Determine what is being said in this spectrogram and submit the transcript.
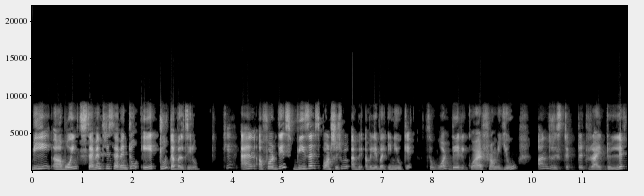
B uh, Boeing 737 to 8200. Okay, and uh, for this visa sponsorship av- available in UK. So what they require from you unrestricted right to live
